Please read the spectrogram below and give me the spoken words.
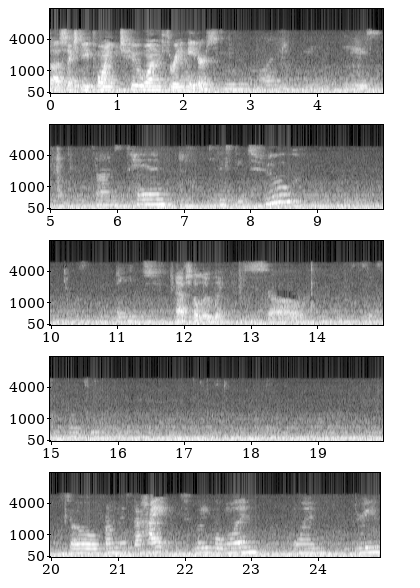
Uh, 60.213 meters. Two, one, three meters times tan, sixty-two. H, Absolutely. so sixty point two. So from this, the height would equal one, one, three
